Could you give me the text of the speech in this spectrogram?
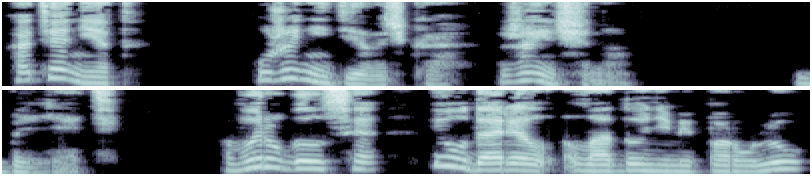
Хотя нет, уже не девочка, женщина. Блять. Выругался и ударил ладонями по рулю,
